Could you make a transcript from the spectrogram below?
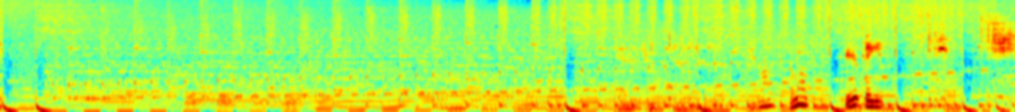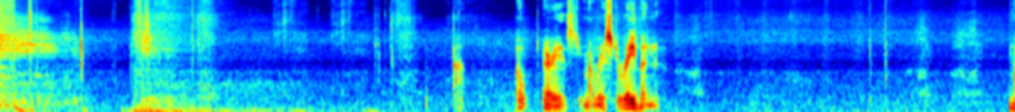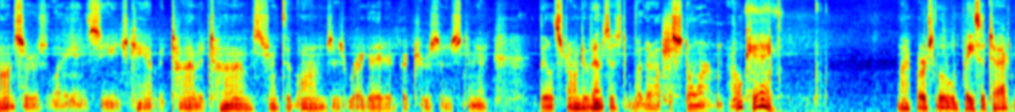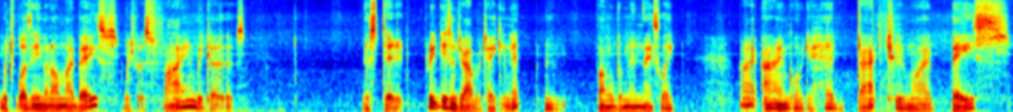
Come on. Here, piggy. Oh, there he is. My wrist raven. Monsters lay in siege camp at time to time. Strength of arms is regulated. Victors and stimulate. Build strong defenses to weather out the storm. Okay my first little base attack, which wasn't even on my base, which was fine because this did a pretty decent job of taking it and funneled them in nicely. Alright, I'm going to head back to my base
